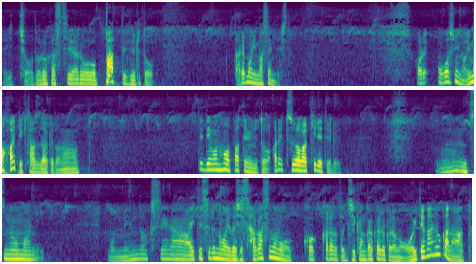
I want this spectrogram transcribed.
じゃ一応驚かせてやろう。バッて出ると、誰もいませんでした。あれおかしいな。今入ってきたはずだけどな。で、電話の方をパッて見ると、あれ通話が切れてる。うん、いつの間に。もうめんどくせえな相手するのも嫌だし、探すのもこっからだと時間かかるからもう置いて帰ろうかなと。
